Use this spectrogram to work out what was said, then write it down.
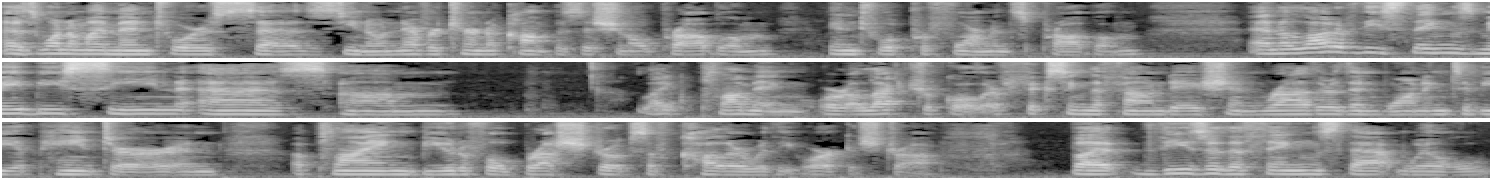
as one of my mentors says, you know, never turn a compositional problem into a performance problem. And a lot of these things may be seen as um, like plumbing or electrical or fixing the foundation rather than wanting to be a painter and applying beautiful brush strokes of color with the orchestra. But these are the things that will,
